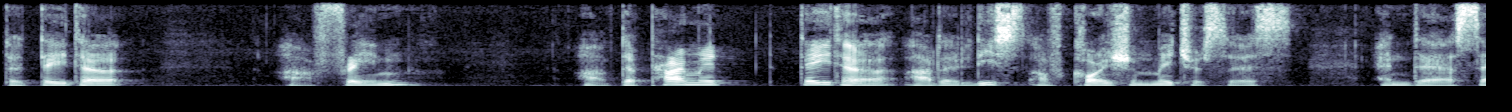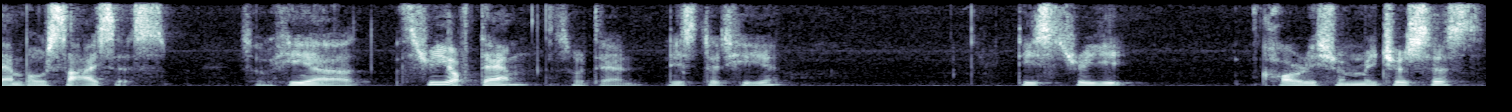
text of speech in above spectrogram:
the data uh, frame. Uh, the primary Data are the list of correlation matrices and their sample sizes. So here are three of them, so they're listed here. These three correlation matrices.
